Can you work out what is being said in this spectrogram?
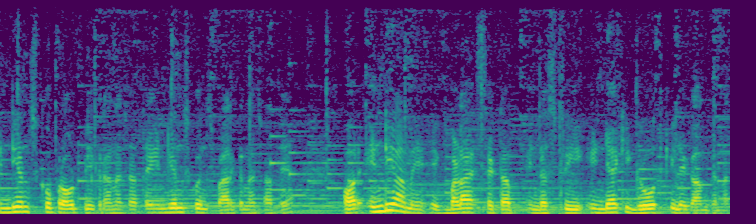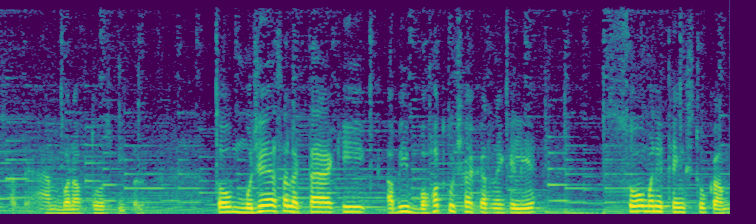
इंडियंस को प्राउड फील कराना चाहते हैं इंडियंस को इंस्पायर करना चाहते हैं और इंडिया में एक बड़ा सेटअप इंडस्ट्री इंडिया की ग्रोथ के लिए काम करना चाहते हैं। I am one of those people तो मुझे ऐसा लगता है कि अभी बहुत कुछ है करने के लिए। So many things to come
